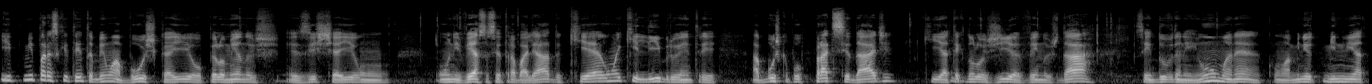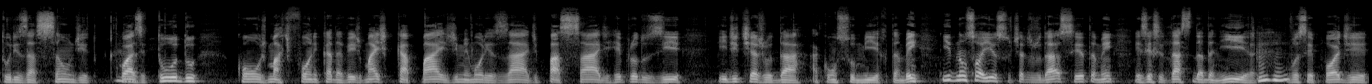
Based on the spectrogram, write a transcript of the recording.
E me parece que tem também uma busca aí, ou pelo menos existe aí um, um universo a ser trabalhado, que é um equilíbrio entre a busca por praticidade, que a tecnologia vem nos dar, sem dúvida nenhuma, né? com a miniaturização de quase tudo, com o smartphone cada vez mais capaz de memorizar, de passar, de reproduzir e de te ajudar a consumir também. E não só isso, te ajudar a ser também, exercitar a cidadania. Uhum. Você pode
